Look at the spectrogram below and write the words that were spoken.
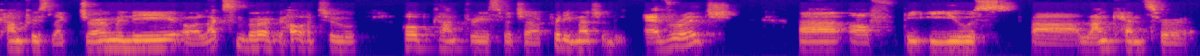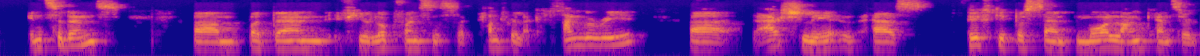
countries like Germany or Luxembourg, our two hope countries, which are pretty much the average uh, of the EU's uh, lung cancer incidence. Um, but then, if you look, for instance, a country like Hungary, uh, actually has 50% more lung cancer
